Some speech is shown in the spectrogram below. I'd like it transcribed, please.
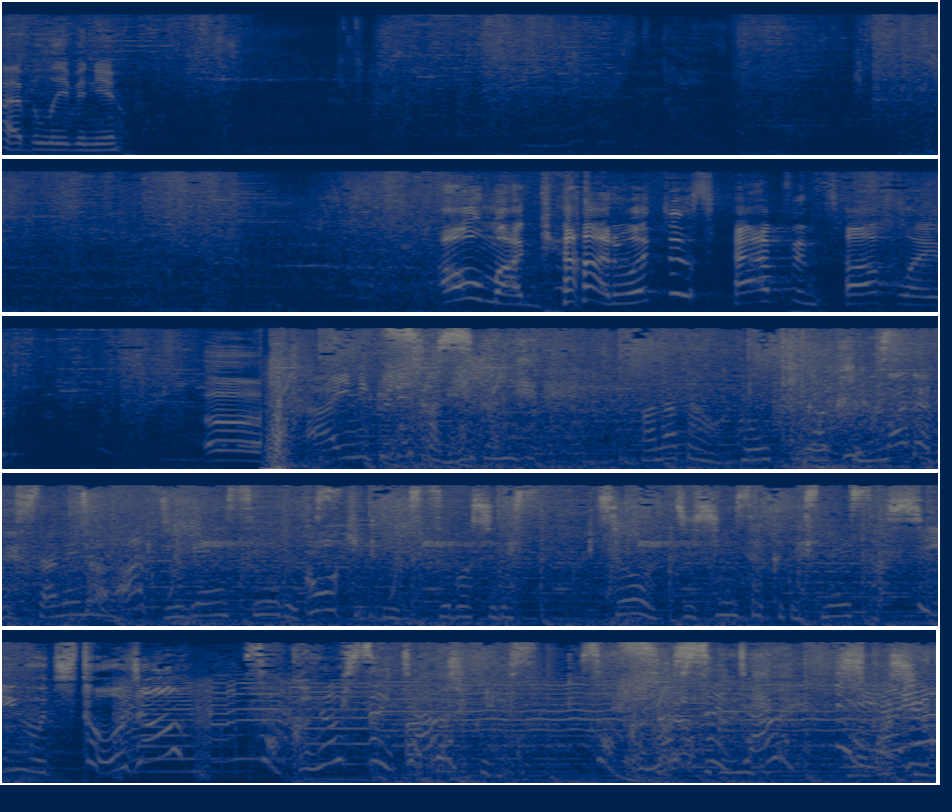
I believe in you. Oh my god, what just happened top lane? Uh, あいにくですアメリカにあなたを本気でまだですダメな次元セール後期五つ星です超自信作ですね真打ち登場そこの翡翠ちゃん私ですそこの翡翠ちゃん私を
